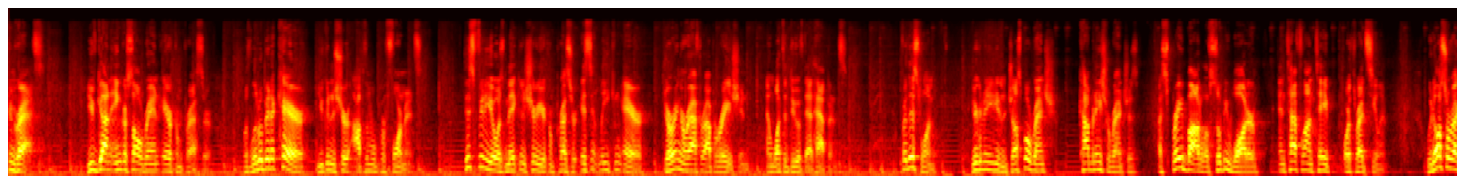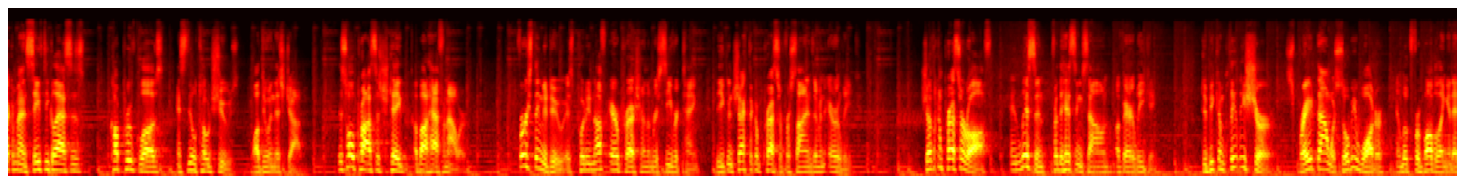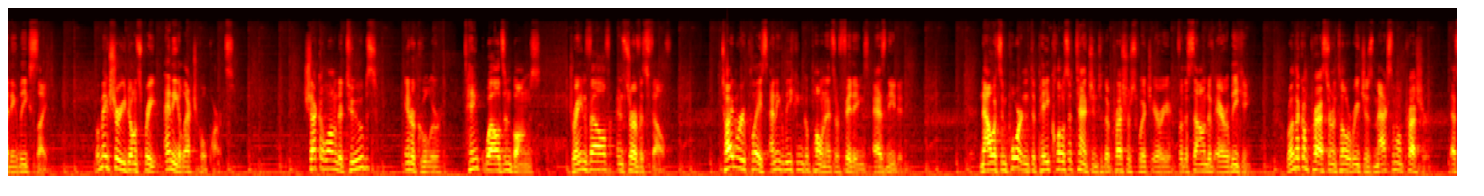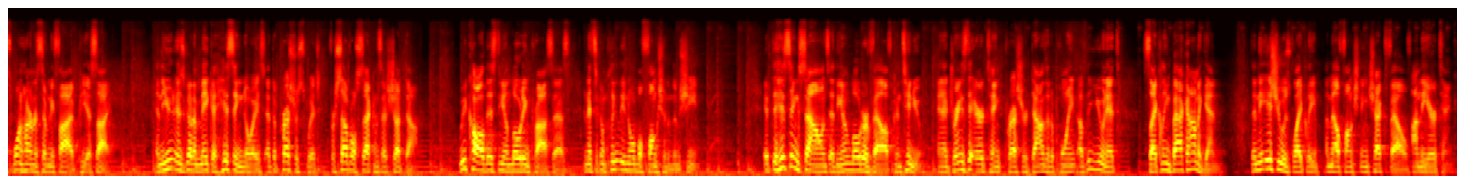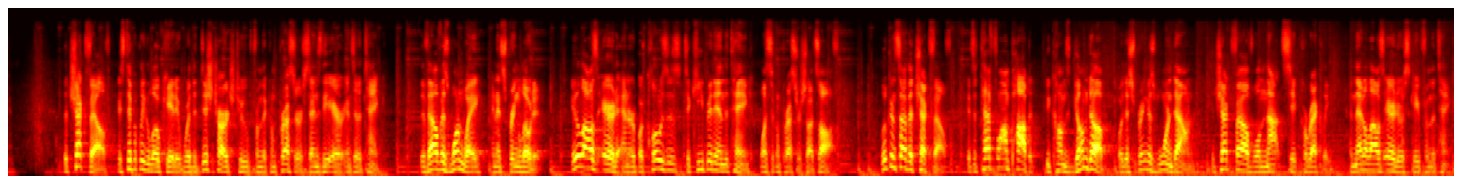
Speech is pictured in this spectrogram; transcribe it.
Congrats! You've got an Ingersoll Rand air compressor. With a little bit of care, you can ensure optimal performance. This video is making sure your compressor isn't leaking air during or after operation and what to do if that happens. For this one, you're gonna need an adjustable wrench, combination wrenches, a spray bottle of soapy water, and Teflon tape or thread sealant. We'd also recommend safety glasses, cut-proof gloves, and steel-toed shoes while doing this job. This whole process should take about half an hour. First thing to do is put enough air pressure in the receiver tank that you can check the compressor for signs of an air leak. Shut the compressor off and listen for the hissing sound of air leaking. To be completely sure, spray it down with soapy water and look for bubbling at any leak site. But make sure you don't spray any electrical parts. Check along the tubes, intercooler, tank welds and bungs, drain valve, and service valve. Tighten and replace any leaking components or fittings as needed. Now it's important to pay close attention to the pressure switch area for the sound of air leaking. Run the compressor until it reaches maximum pressure, that's 175 psi. And the unit is going to make a hissing noise at the pressure switch for several seconds at shutdown. We call this the unloading process, and it's a completely normal function of the machine. If the hissing sounds at the unloader valve continue and it drains the air tank pressure down to the point of the unit cycling back on again, then the issue is likely a malfunctioning check valve on the air tank. The check valve is typically located where the discharge tube from the compressor sends the air into the tank. The valve is one way and it's spring loaded. It allows air to enter but closes to keep it in the tank once the compressor shuts off. Look inside the check valve. If the Teflon poppet becomes gummed up or the spring is worn down, the check valve will not sit correctly, and that allows air to escape from the tank.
